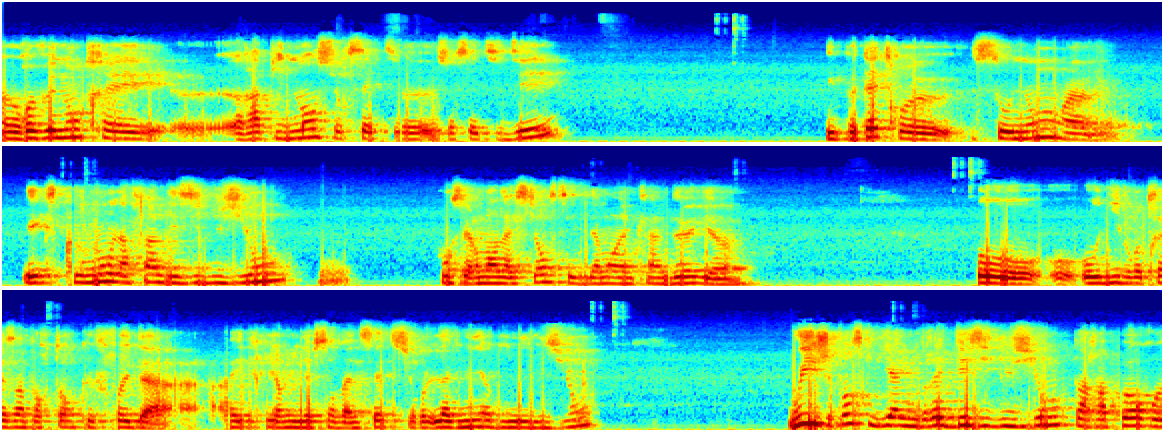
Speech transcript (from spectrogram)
euh, revenons très rapidement sur cette, sur cette idée et peut-être euh, sonnons euh, et exprimons la fin des illusions concernant la science, évidemment un clin d'œil euh, au, livre très important que Freud a, écrit en 1927 sur l'avenir d'une illusion. Oui, je pense qu'il y a une vraie désillusion par rapport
